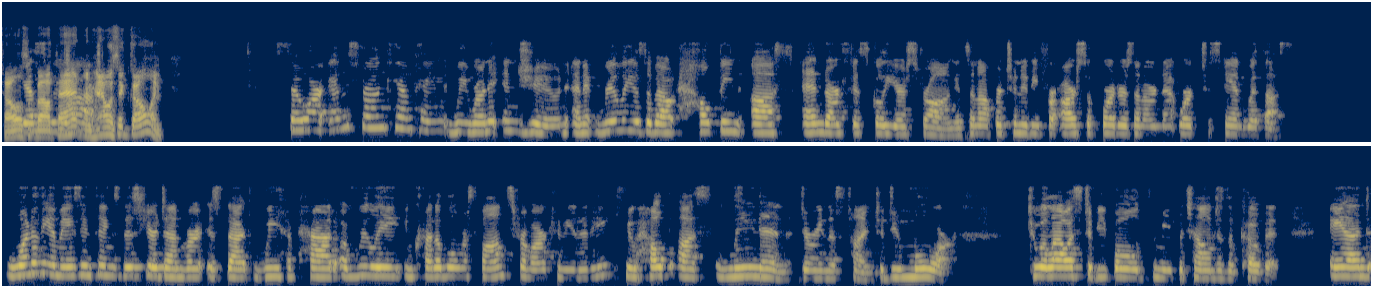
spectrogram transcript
Tell us yes, about that are. and how is it going? So our End Strong campaign, we run it in June, and it really is about helping us end our fiscal year strong. It's an opportunity for our supporters and our network to stand with us. One of the amazing things this year, Denver, is that we have had a really incredible response from our community to help us lean in during this time, to do more, to allow us to be bold to meet the challenges of COVID. And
